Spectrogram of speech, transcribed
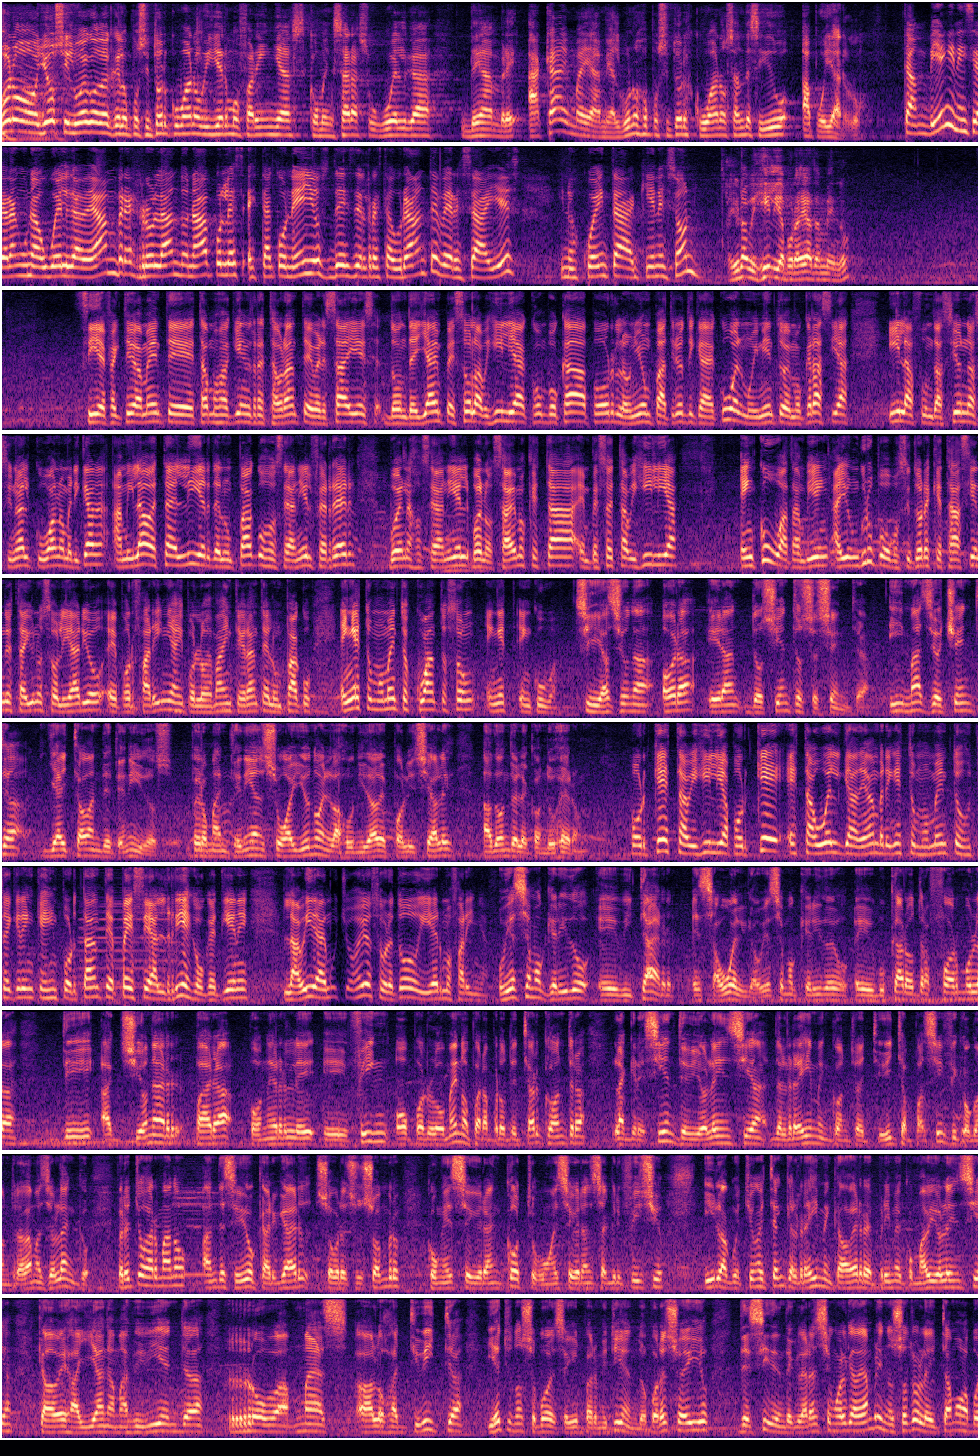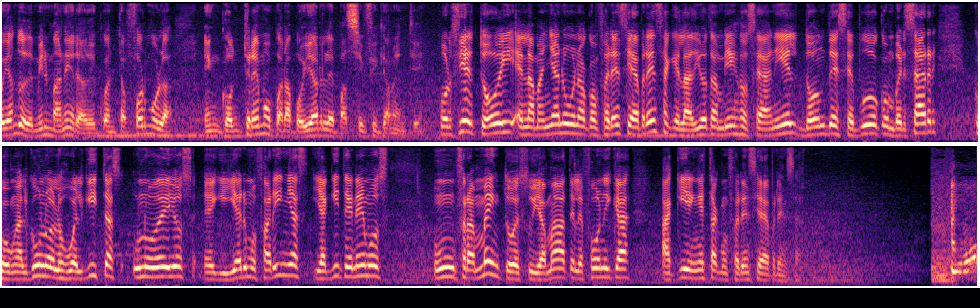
Bueno, yo sí, luego de que el opositor cubano Guillermo Fariñas comenzara su huelga de hambre, acá en Miami algunos opositores cubanos han decidido apoyarlo. También iniciarán una huelga de hambre. Rolando Nápoles está con ellos desde el restaurante Versalles y nos cuenta quiénes son. Hay una vigilia por allá también, ¿no? Sí, efectivamente, estamos aquí en el restaurante Versalles, donde ya empezó la vigilia convocada por la Unión Patriótica de Cuba, el Movimiento Democracia y la Fundación Nacional Cubano-Americana. A mi lado está el líder del UNPACO, José Daniel Ferrer. Buenas, José Daniel. Bueno, sabemos que está, empezó esta vigilia. En Cuba también hay un grupo de opositores que está haciendo este ayuno solidario eh, por Fariñas y por los demás integrantes del UNPACO. En estos momentos, ¿cuántos son en, en Cuba? Sí, hace una hora eran 260 y más de 80 ya estaban detenidos, pero mantenían su ayuno en las unidades policiales a donde le condujeron. ¿Por qué esta vigilia? ¿Por qué esta huelga de hambre en estos momentos usted creen que es importante pese al riesgo que tiene la vida de muchos de ellos, sobre todo Guillermo Fariña? Hubiésemos querido evitar esa huelga, hubiésemos querido eh, buscar otra fórmula de accionar para ponerle eh, fin o por lo menos para protestar contra la creciente violencia del régimen contra activistas pacíficos, contra damas de blanco. Pero estos hermanos han decidido cargar sobre sus hombros con ese gran costo, con ese gran sacrificio y la cuestión está en que el régimen cada vez reprime con más violencia, cada vez allana más vivienda, roba más a los activistas y esto no se puede seguir permitiendo. Por eso ellos deciden declararse en huelga de hambre y nosotros les estamos apoyando de mil maneras, de cuantas fórmula encontremos para apoyarle pacíficamente. Por cierto, hoy en la mañana hubo una conferencia de prensa que la dio también José Daniel, donde se pudo conversar con algunos de los huelguistas, uno de ellos eh, Guillermo Fariñas, y aquí tenemos un fragmento de su llamada telefónica aquí en esta conferencia de prensa. Si no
